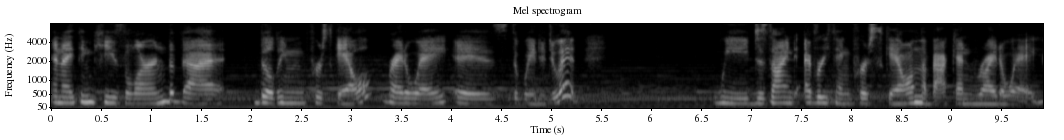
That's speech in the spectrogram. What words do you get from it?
And I think he's learned that building for scale right away is the way to do it we designed everything for scale on the back end right away.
